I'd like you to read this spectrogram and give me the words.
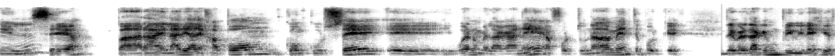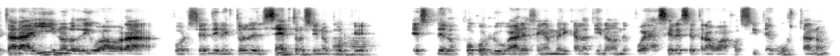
el CEA ah. para el área de Japón, concursé eh, y bueno, me la gané afortunadamente porque de verdad que es un privilegio estar ahí, no lo digo ahora por ser director del centro, sino porque es de los pocos lugares en América Latina donde puedes hacer ese trabajo si te gusta, ¿no?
